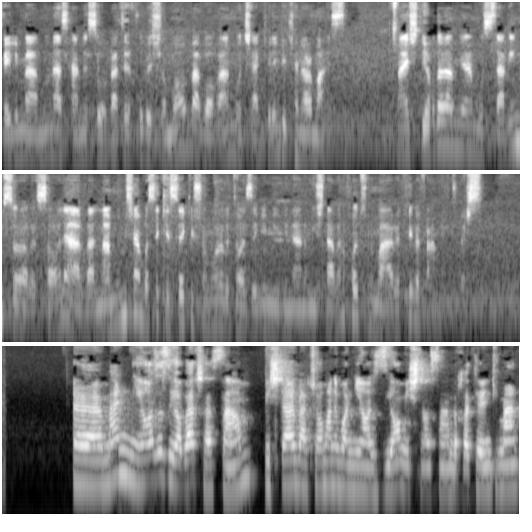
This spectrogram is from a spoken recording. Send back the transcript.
خیلی ممنون از همه صحبت خوب شما و واقعا متشکریم که کنار ما هستیم من اشتیاق دارم میرم مستقیم سراغ سال اول. ممنون میشم واسه کسایی که شما رو به تازگی می‌بینن و میشنون خودتون رو معرفی بفرمایید. مرسی. من نیاز زیابخش هستم. بیشتر بچه ها من با نیازیا می‌شناسم به خاطر اینکه من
